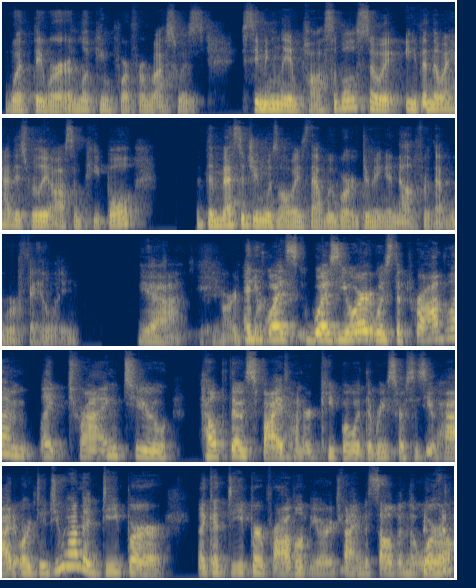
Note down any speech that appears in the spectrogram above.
what they were looking for from us was seemingly impossible. So it, even though I had these really awesome people, the messaging was always that we weren't doing enough or that we were failing. Yeah. And was was your was the problem like trying to help those 500 people with the resources you had? Or did you have a deeper like a deeper problem you were trying to solve in the world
